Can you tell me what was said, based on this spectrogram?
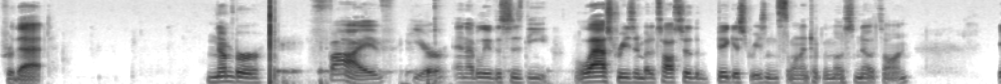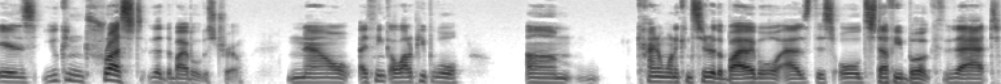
for that. Number 5 here, and I believe this is the last reason, but it's also the biggest reason, it's the one I took the most notes on, is you can trust that the Bible is true. Now, I think a lot of people um kind of want to consider the Bible as this old stuffy book that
